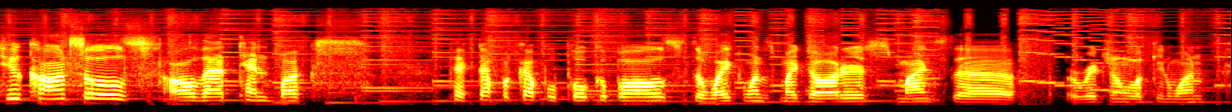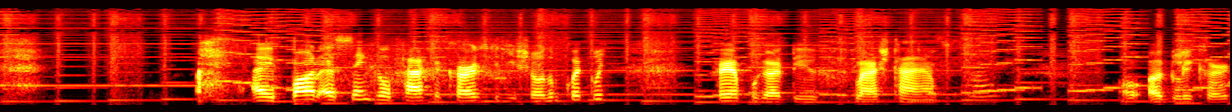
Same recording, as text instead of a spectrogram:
Two consoles, all that 10 bucks. Picked up a couple Pokeballs. The white one's my daughter's, mine's the original looking one. I bought a single pack of cards. Can you show them quickly? Hurry up, we gotta do flash time. Oh, ugly card.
